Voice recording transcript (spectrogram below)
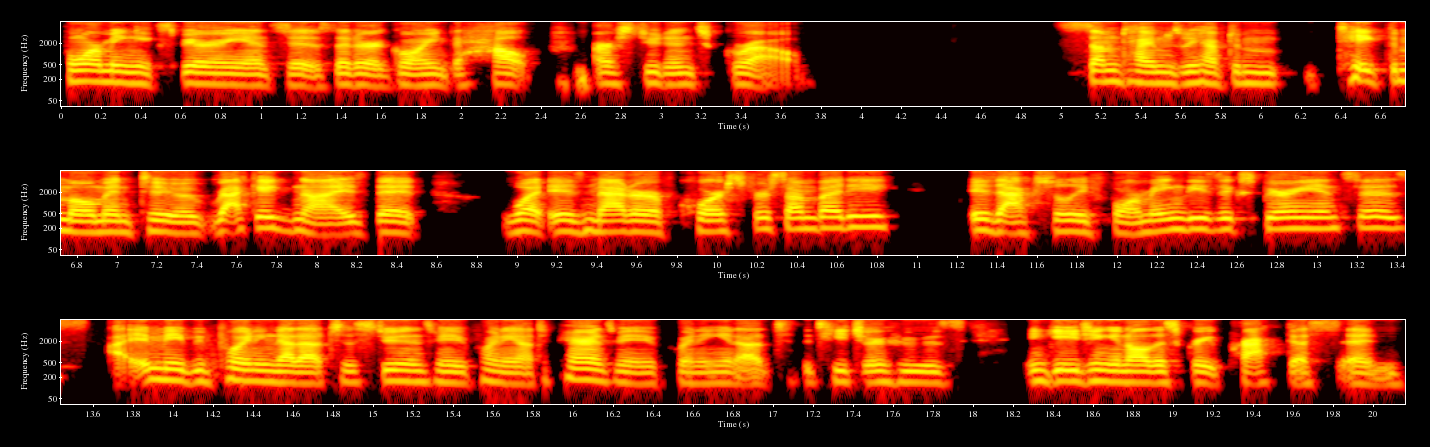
forming experiences that are going to help our students grow. Sometimes we have to take the moment to recognize that what is matter of course for somebody is actually forming these experiences. I may be pointing that out to the students, maybe pointing out to parents, maybe pointing it out to the teacher who's engaging in all this great practice and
